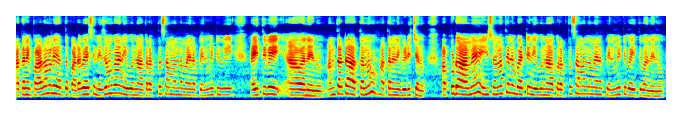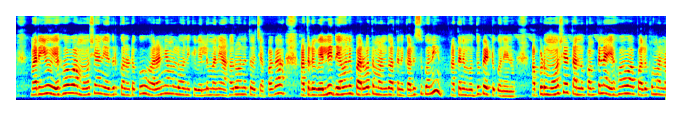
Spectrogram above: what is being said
అతని పాదముల యొద్ద పడవేసి నిజముగా నీవు నాకు రక్త సంబంధమైన పెనిమిటివి అయితివి నేను. అంతటా అతను అతనిని విడిచెను. అప్పుడు ఆమె ఈ సున్నతిని బట్టి నీవు నాకు రక్త సంబంధమైన పెనిమిటివైతివా నేను? మరియు యహోవా మోషాన్ని ఎదుర్కొనుటకు అరణ్యంలోనికి వెళ్ళుమని అహరోనుతో చెప్పగా అతడు వెళ్ళి దేవుని పర్వతమందు అతని కలుసుకొని అతని ముద్దు పెట్టుకొనేను. అప్పుడు మోషే తన్ను పంపిన యహోవా పలుకుమన్న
